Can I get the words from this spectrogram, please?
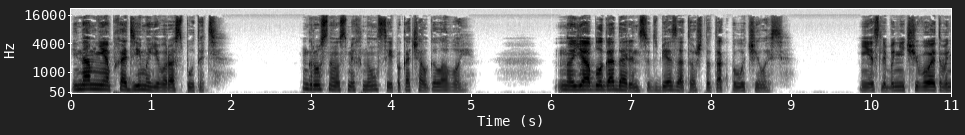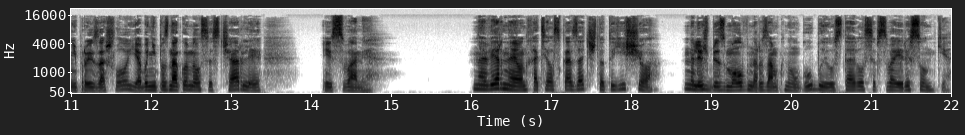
И нам необходимо его распутать». Грустно усмехнулся и покачал головой. «Но я благодарен судьбе за то, что так получилось. Если бы ничего этого не произошло, я бы не познакомился с Чарли и с вами». Наверное, он хотел сказать что-то еще, но лишь безмолвно разомкнул губы и уставился в свои рисунки.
